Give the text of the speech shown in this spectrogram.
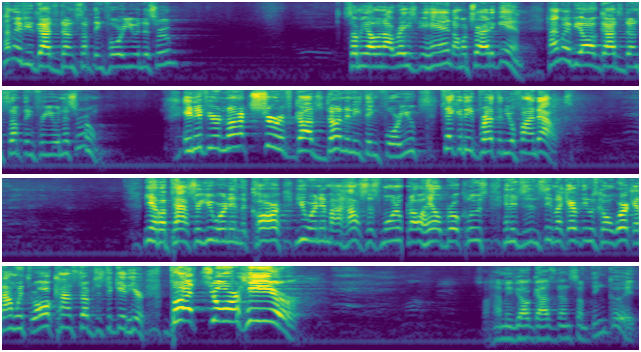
How many of you God's done something for you in this room? Some of y'all are not raising your hand. I'm going to try it again. How many of y'all God's done something for you in this room? And if you're not sure if God's done anything for you, take a deep breath and you'll find out. Yeah, but Pastor, you weren't in the car. You weren't in my house this morning when all hell broke loose and it just didn't seem like everything was going to work. And I went through all kinds of stuff just to get here. But you're here. So, how many of y'all God's done something good?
